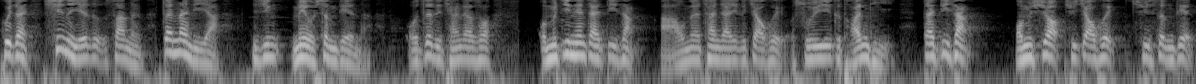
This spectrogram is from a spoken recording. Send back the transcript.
会在新的耶路撒冷，在那里呀，已经没有圣殿了。我这里强调说，我们今天在地上。啊，我们要参加一个教会，属于一个团体，在地上我们需要去教会去圣殿，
